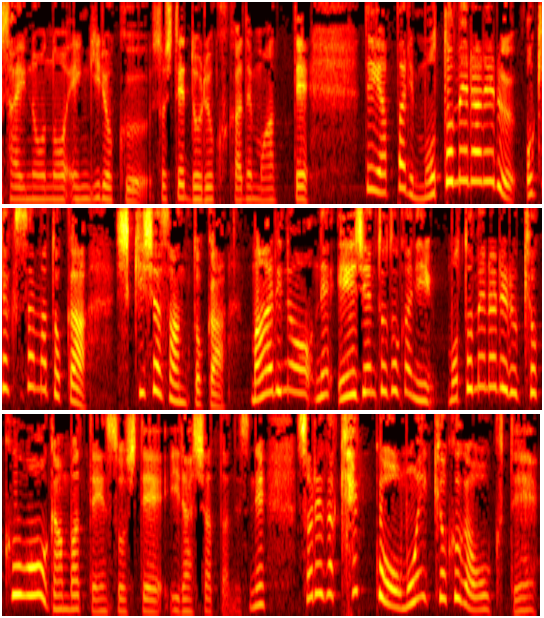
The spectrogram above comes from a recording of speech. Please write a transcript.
才能の演技力、そして努力家でもあって、で、やっぱり求められるお客様とか指揮者さんとか、周りのね、エージェントとかに求められる曲を頑張って演奏していらっしゃったんですね。それが結構重い曲が多くて、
